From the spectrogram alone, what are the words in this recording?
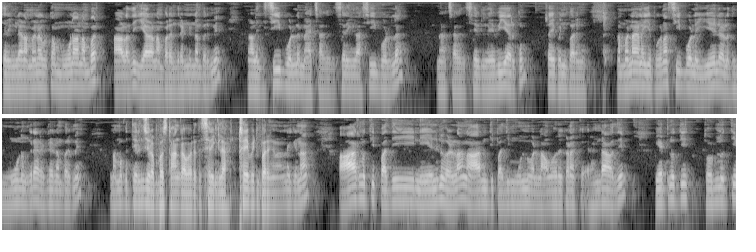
சரிங்களா? நம்ம என்ன கொடுத்தோம்? மூணாம் நம்பர் அல்லது ஏழாம் நம்பர் இந்த ரெண்டு நம்பருமே நாளைக்கு சி போர்டில் மேட்ச் ஆகுது. சரிங்களா? சி போர்டில் மேட்ச் ஆகுது. சரிங்களா ஹெவியாக இருக்கும். ட்ரை பண்ணி பாருங்கள் நம்ம என்ன நினைக்க போகிறோம்னா சி போர்டில் ஏழு அல்லது மூணுங்கிற ரெண்டு நம்பருமே நமக்கு தெரிஞ்சு ரொம்ப ஸ்ட்ராங்காக வருது. சரிங்களா? ட்ரை பண்ணி பாருங்கள் நான் நினைக்கிறேன்னா ஆறுநூற்றி பதினேழுன்னு வரலாம். இல்லை ஆறுநூற்றி பதிமூணுன்னு வரலாம். ஒரு கணக்கு. ரெண்டாவது எட்நூற்றி தொண்ணூற்றி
